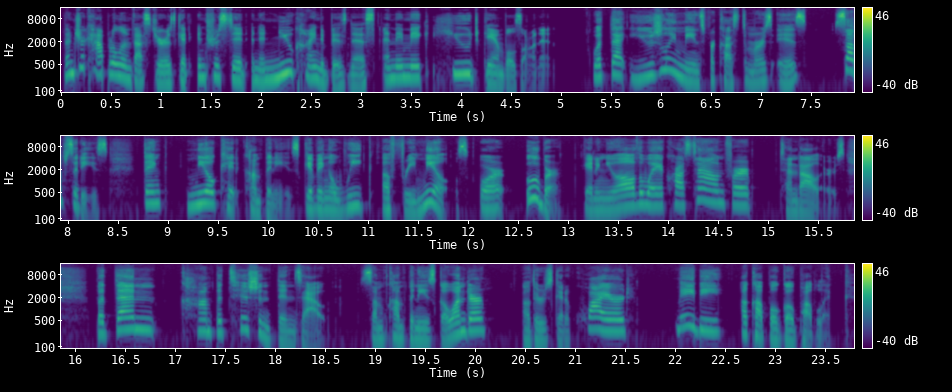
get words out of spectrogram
Venture capital investors get interested in a new kind of business and they make huge gambles on it. What that usually means for customers is subsidies. Think meal kit companies giving a week of free meals, or Uber getting you all the way across town for $10. But then competition thins out. Some companies go under, others get acquired, maybe a couple go public.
